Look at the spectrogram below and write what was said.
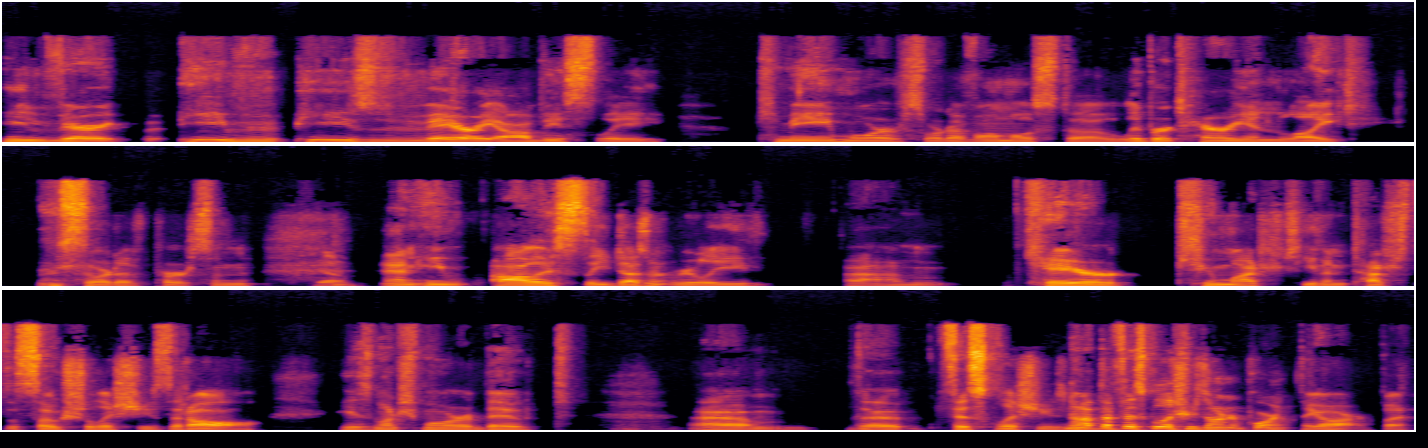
he very he he's very obviously to me more sort of almost a libertarian light sort of person yeah. and he obviously doesn't really um, care too much to even touch the social issues at all he's much more about um, the fiscal issues not that fiscal issues aren't important they are but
